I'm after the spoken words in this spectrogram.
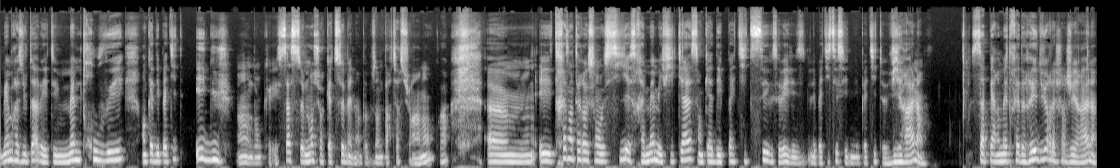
mêmes résultats avaient été même trouvés en cas d'hépatite aiguë, hein, donc et ça seulement sur quatre semaines, hein, pas besoin de partir sur un an, quoi. Euh, et très intéressant aussi, elle serait même efficace en cas d'hépatite C. Vous savez, l'hépatite C c'est une hépatite virale ça permettrait de réduire la charge virale.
